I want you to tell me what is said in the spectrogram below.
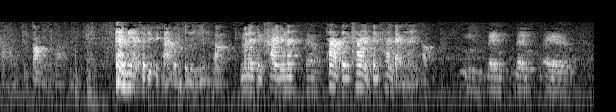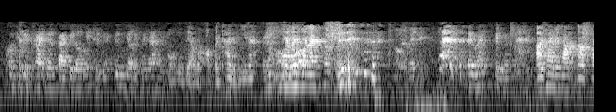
ครับถูกต้องนะครับเนี่ยสติสิขาบทเป็นอย่างนี้นะครับ ไม่ได้เป็นไข้ด้วยนะถ้าเป็นไข้เป็นไข้แบบไหนครับเดินเดินเอ่อ คนที่เป็นไข้เดินไปกิโลไม่ถึงเนี่ยตึ้งย่อยไม่ได้โอ้เดี๋ยวบอกเอาเป็นไข้อย่างนี้นะใช่ไหมใช่ไหมใช่ไหมถึงไหมอ่าใช่ไหมครับอ่าใคร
